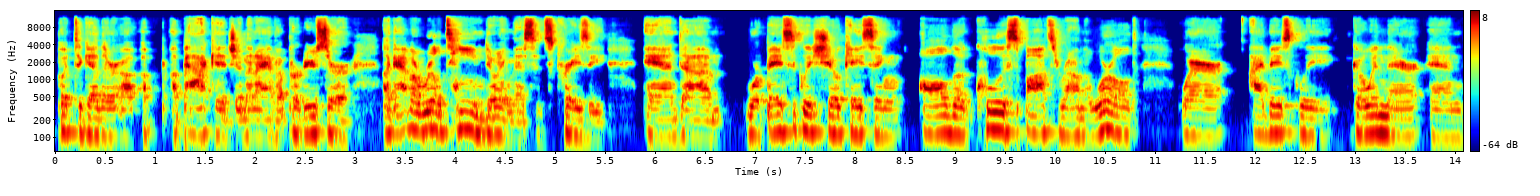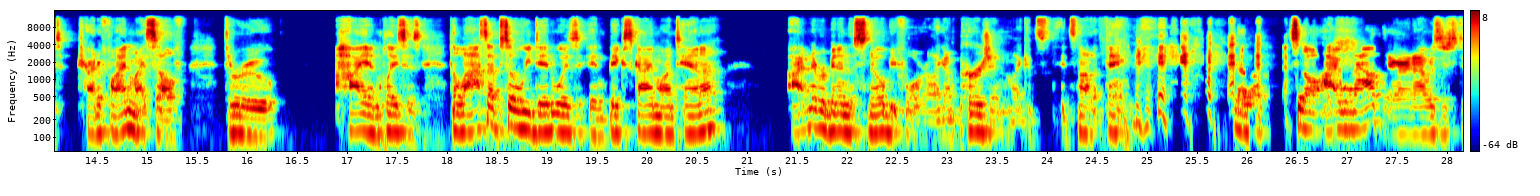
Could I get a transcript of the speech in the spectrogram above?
put together a, a, a, package, and then I have a producer. Like I have a real team doing this. It's crazy, and um, we're basically showcasing all the coolest spots around the world where I basically go in there and try to find myself through high end places. The last episode we did was in Big Sky, Montana I've never been in the snow before. Like I'm Persian, like it's it's not a thing. so, so I went out there and I was just,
